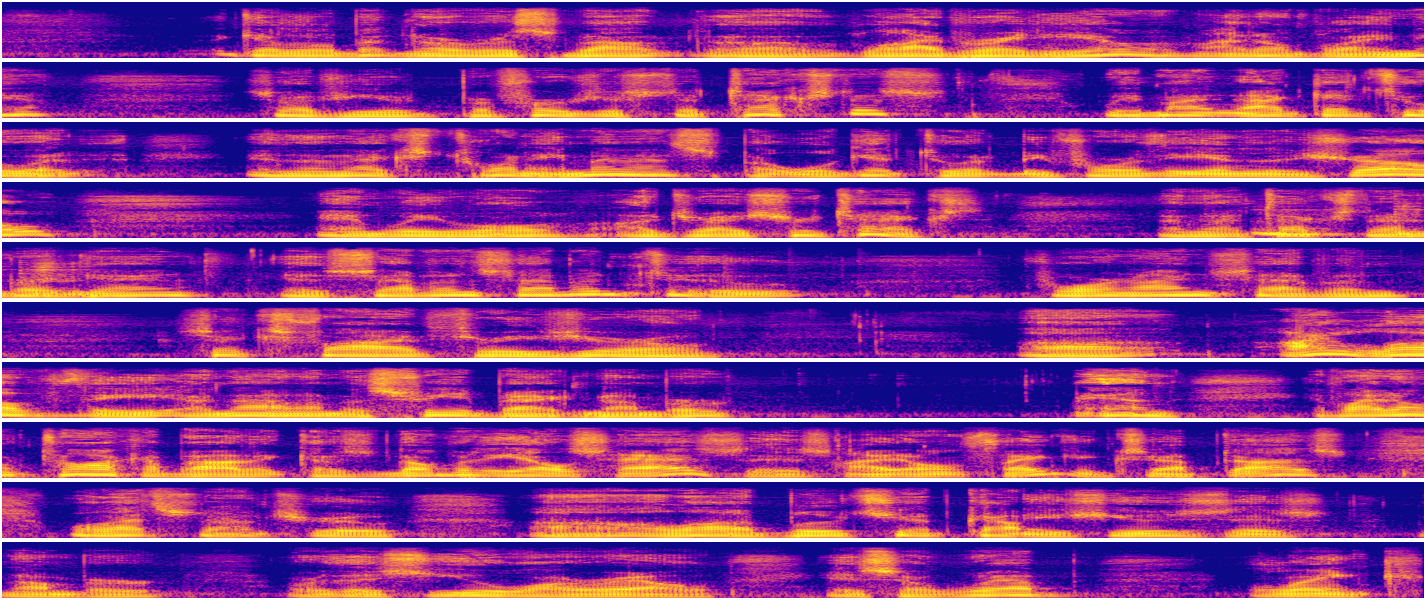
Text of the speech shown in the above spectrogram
get a little bit nervous about uh, live radio. I don't blame you. So if you prefer just to text us, we might not get to it in the next 20 minutes, but we'll get to it before the end of the show, and we will address your text. And the text number again is 772 497 6530. Uh, I love the anonymous feedback number. And if I don't talk about it because nobody else has this, I don't think, except us, well, that's not true. Uh, a lot of blue chip companies use this number or this URL. It's a web link.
